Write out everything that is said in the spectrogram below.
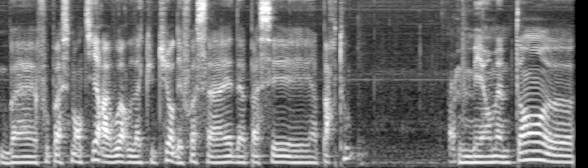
bah, faut pas se mentir, avoir de la culture, des fois, ça aide à passer à partout mais en même temps, euh,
